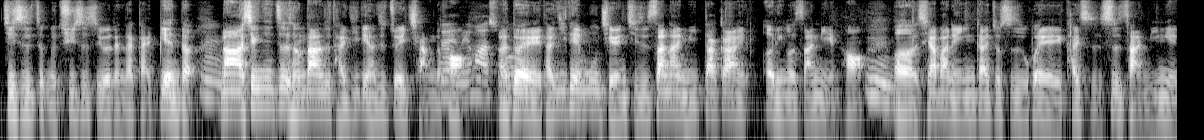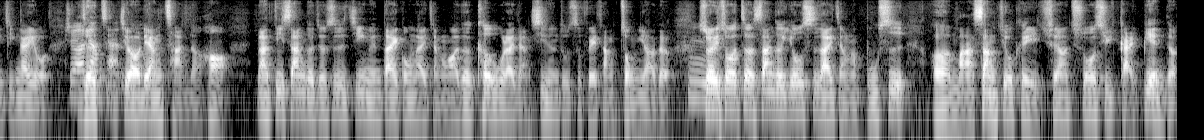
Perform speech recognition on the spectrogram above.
其实整个趋势是有点在改变的。嗯，那先进制程当然是台积电还是最强的哈。没话说。对，台积电目前其实三纳米大概二零二三年哈，嗯，呃，下半年应该就是会开始试产，明年应该有就要就要量产了哈。那第三个就是晶圆代工来讲的话，这个客户来讲信任度是非常重要的。所以说这三个优势来讲呢，不是呃马上就可以这样说去改变的。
